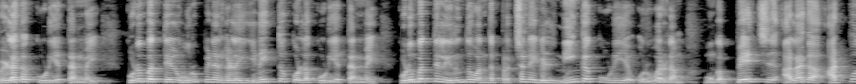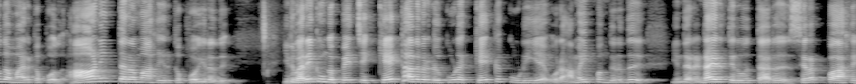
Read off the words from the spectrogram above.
விலகக்கூடிய தன்மை குடும்பத்தில் உறுப்பினர்களை இணைத்து கொள்ளக்கூடிய தன்மை குடும்பத்தில் இருந்து வந்த பிரச்சனைகள் நீங்கக்கூடிய ஒரு வருடம் உங்கள் பேச்சு அழகா அற்புதமாக இருக்க போகுது. ஆணித்தரமாக இருக்க போகிறது. இதுவரைக்கும் உங்கள் பேச்சை கேட்காதவர்கள் கூட கேட்கக்கூடிய ஒரு அமைப்புங்கிறது இந்த ரெண்டாயிரத்தி இருபத்தாறு சிறப்பாக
